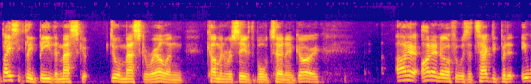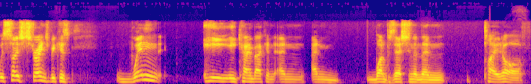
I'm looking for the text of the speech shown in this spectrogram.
basically be the mask do a masquerade and come and receive the ball, turn and go. I don't I don't know if it was a tactic, but it, it was so strange because when he he came back and, and and won possession and then played off,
